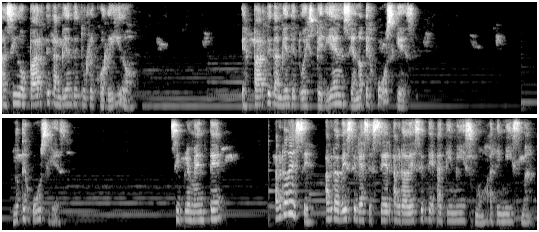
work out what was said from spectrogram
han sido parte también de tu recorrido. Es parte también de tu experiencia, no te juzgues no te juzgues. Simplemente agradece, agradecele a ese ser, agradecete a ti mismo, a ti misma.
